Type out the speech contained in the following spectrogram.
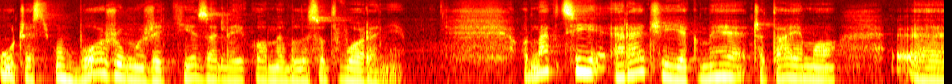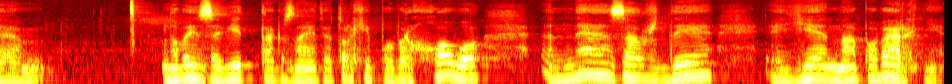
участь у Божому житті, задля якого ми були сотворені. Однак ці речі, як ми читаємо Новий Завіт, так знаєте, трохи поверхово, не завжди є на поверхні.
